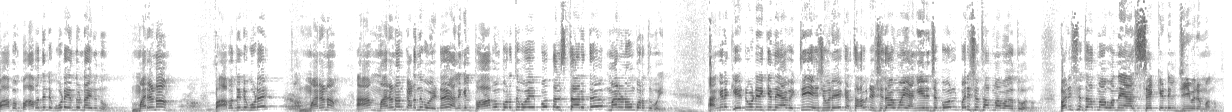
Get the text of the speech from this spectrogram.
പാപം. പാപത്തിന്റെ കൂടെ എന്തുണ്ടായിരുന്നു? മരണം. പാപത്തിന്റെ കൂടെ മരണം. ആ മരണം കടന്നുപോയിട്ട് അല്ലെങ്കിൽ പാപം പുറത്തു പോയപ്പോ തൽസ്ഥാനത്ത് മരണവും പുറത്തുപോയി. അങ്ങനെ കേട്ടുകൊണ്ടിരിക്കുന്ന ആ വ്യക്തി യേശുവിനെ കർത്താവ് രക്ഷിതാവുമായി അംഗീകരിച്ചപ്പോൾ പരിശുദ്ധാത്മാവകത്ത് വന്നു. പരിശുദ്ധാത്മാവ് വന്ന ആ സെക്കൻഡിൽ ജീവനും വന്നു.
